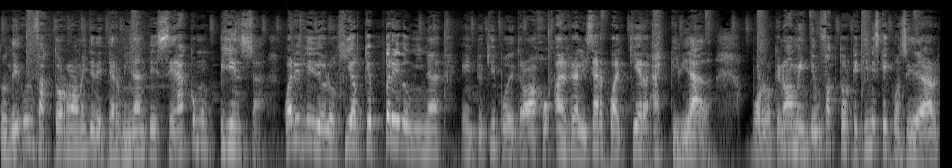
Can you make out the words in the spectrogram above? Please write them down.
Donde un factor nuevamente determinante será cómo piensa, cuál es la ideología que predomina en tu equipo de trabajo al realizar cualquier actividad. Por lo que nuevamente un factor que tienes que considerar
